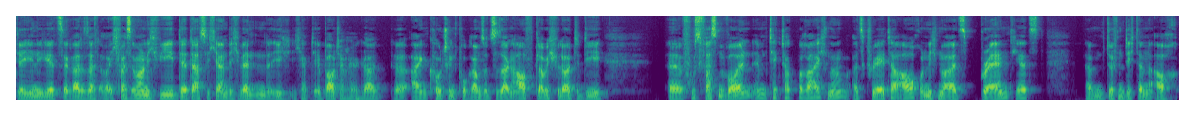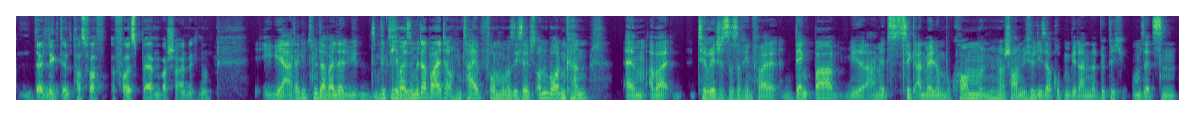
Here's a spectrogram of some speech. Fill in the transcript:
derjenige jetzt ja gerade sagt, aber ich weiß immer noch nicht wie, der darf sich ja an dich wenden. Ich, ich habe, ihr baut ja gerade äh, ein Coaching-Programm sozusagen auf, glaube ich, für Leute, die äh, Fuß fassen wollen im TikTok-Bereich, ne? als Creator auch und nicht nur als Brand jetzt ähm, dürfen dich dann auch dein LinkedIn-Postfach voll spammen wahrscheinlich, ne? Ja, da gibt's mittlerweile glücklicherweise Mitarbeiter und eine Typeform, wo man sich selbst onboarden kann. Ähm, aber theoretisch ist das auf jeden Fall denkbar. Wir haben jetzt zig Anmeldungen bekommen und müssen mal schauen, wie viele dieser Gruppen wir dann wirklich umsetzen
